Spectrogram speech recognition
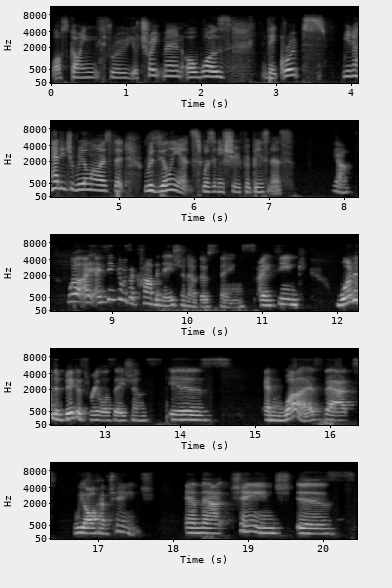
whilst going through your treatment, or was there groups? You know, how did you realize that resilience was an issue for business? Yeah. Well, I, I think it was a combination of those things. I think one of the biggest realizations is and was that we all have change. And that change is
